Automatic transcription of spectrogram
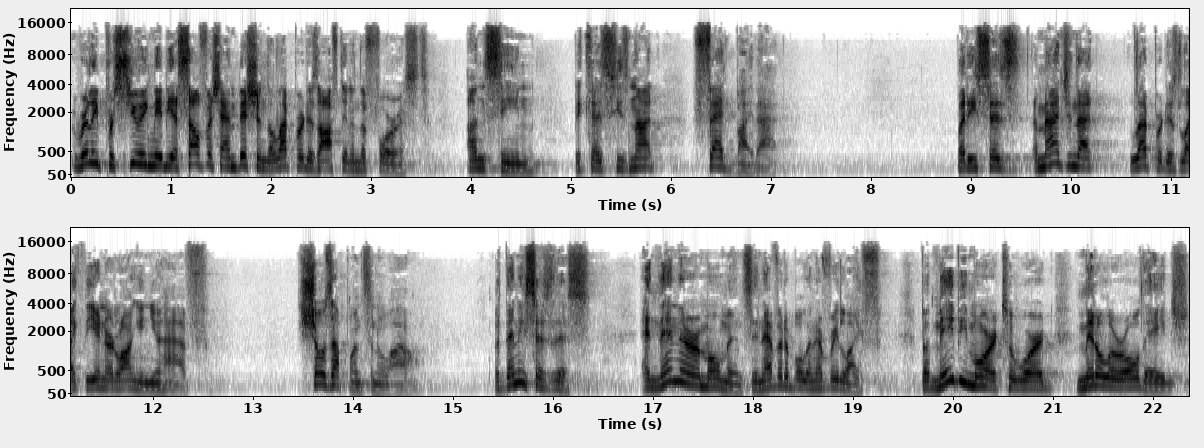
really pursuing maybe a selfish ambition, the leopard is often in the forest, unseen, because he's not fed by that. But he says, imagine that leopard is like the inner longing you have. Shows up once in a while. But then he says this, and then there are moments inevitable in every life, but maybe more toward middle or old age,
